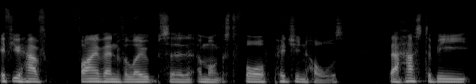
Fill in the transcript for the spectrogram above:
if you have five envelopes uh, amongst four pigeonholes, there has to be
